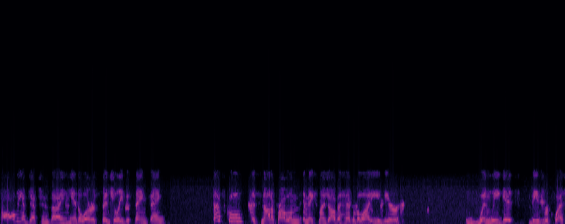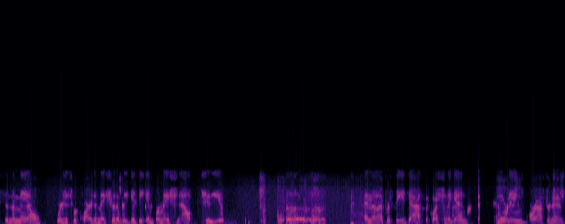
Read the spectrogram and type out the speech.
all the objections that I handle are essentially the same thing. That's cool. It's not a problem. It makes my job a heck of a lot easier. When we get these requests in the mail, we're just required to make sure that we get the information out to you. And then I proceed to ask the question again, morning or afternoon.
